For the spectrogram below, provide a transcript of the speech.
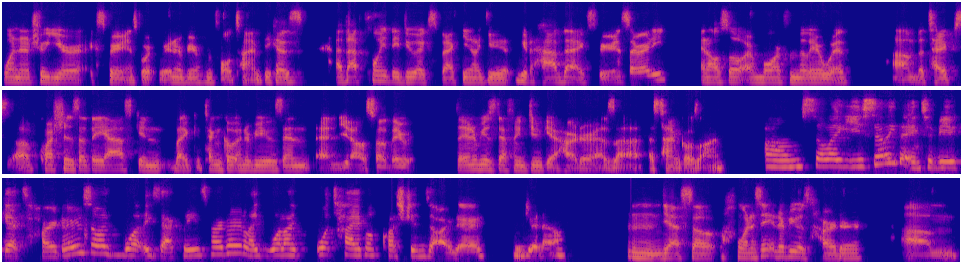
one or two year experience we're, interviewing for full time, because at that point they do expect you know you you to have that experience already and also are more familiar with um, the types of questions that they ask in like technical interviews and and you know so they the interviews definitely do get harder as uh, as time goes on. Um so like you said like the interview gets harder. So like what exactly is harder? Like what like what type of questions are there you know? Mm, yeah so when i say interview is harder um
